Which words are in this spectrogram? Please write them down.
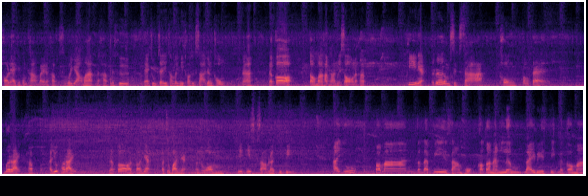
ข้อแรกที่ผมถามไปนะครับซึ่งว่ายาวมากนะครับนั่นคือแรงจูงใจที่ทำให้พี่เขาศึกษาเรื่องธงนะแล้วก็ต่อมาคำถามที่สองนะครับพี่เนี่ยเริ่มศึกษาธงตั้งแต่เมื่อไหร่ครับอายุเท่าไหร่ แล้วก็ตอนเนี้ยปัจจุบันเนี่ยรวมที่พี่ศึกษามาแล้วกี่ปี อายุประมาณตั้งแต่ปี 36 ก็ตอนนั้นเริ่มไล่เบสิกแล้วก็มา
